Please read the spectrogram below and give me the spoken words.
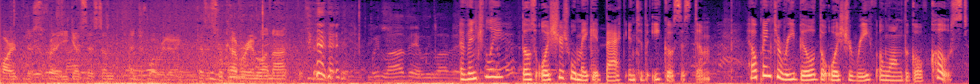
part just for the ecosystem and just what we're doing because it's recovery and whatnot. we love it. We love it. Eventually, those oysters will make it back into the ecosystem, helping to rebuild the oyster reef along the Gulf Coast,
